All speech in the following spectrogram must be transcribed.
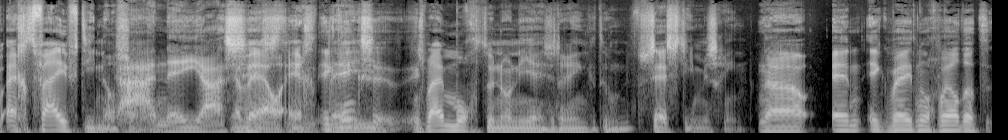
echt 15 of zo. Ja, nee, ja. Jawel, 16. echt. Ik nee. denk, ze- Volgens mij mochten we nog niet eens drinken toen. 16 misschien. Nou, en ik weet nog wel dat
